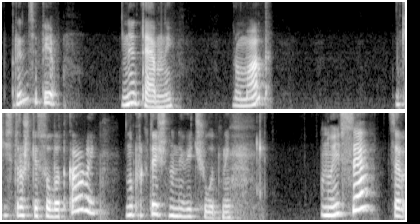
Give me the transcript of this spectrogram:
в принципі, не темний аромат. Якийсь трошки солодкавий, ну, практично невідчутний. Ну і все. Це,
